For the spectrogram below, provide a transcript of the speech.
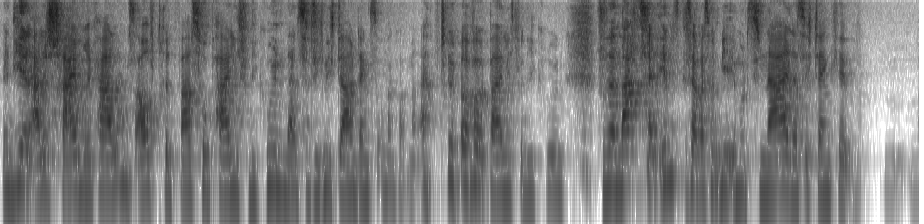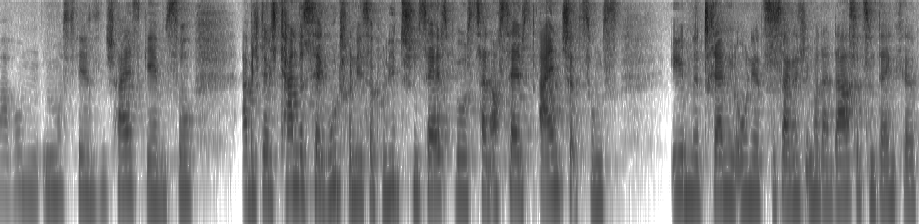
wenn die dann alle schreiben, Ricardo Langs Auftritt war so peinlich für die Grünen, dann sitze ich nicht da und denkst, oh mein Gott, mein Auftritt war voll peinlich für die Grünen. Sondern macht es halt insgesamt was mit mir emotional, dass ich denke, warum muss ich dir diesen Scheiß geben? So. Aber ich glaube, ich kann das sehr gut von dieser politischen Selbstbewusstsein, auch Selbsteinschätzungsebene trennen, ohne jetzt zu sagen, dass ich immer dann da sitze und denke,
